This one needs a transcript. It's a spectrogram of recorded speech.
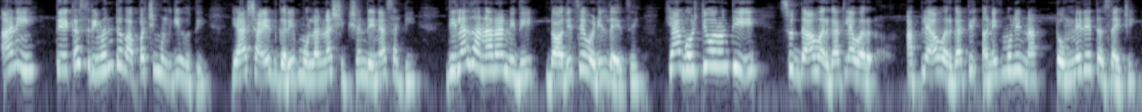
आणि ती एका श्रीमंत बापाची मुलगी होती. या शाळेत गरीब मुलांना शिक्षण देण्यासाठी दिला जाणारा निधी डॉलीचे वडील द्यायचे. ह्या गोष्टीवरून ती सुद्धा वर्गातल्या वर आपल्या वर्गातील अनेक मुलींना टोमणे देत असायची.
